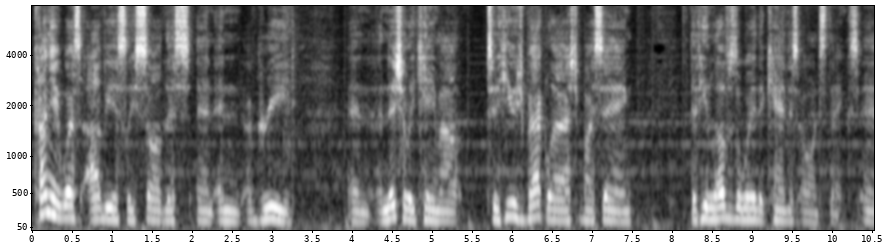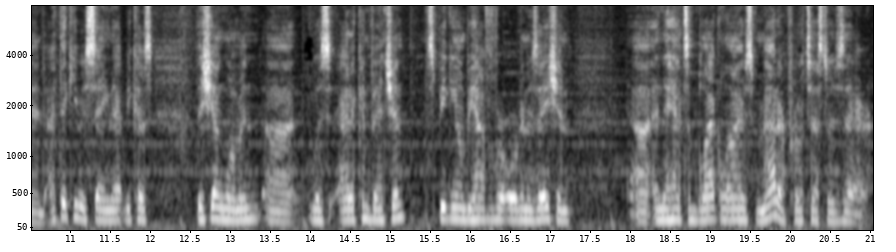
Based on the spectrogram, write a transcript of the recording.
Kanye West obviously saw this and, and agreed and initially came out to huge backlash by saying that he loves the way that Candace Owens thinks. And I think he was saying that because this young woman uh, was at a convention speaking on behalf of her organization, uh, and they had some Black Lives Matter protesters there.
